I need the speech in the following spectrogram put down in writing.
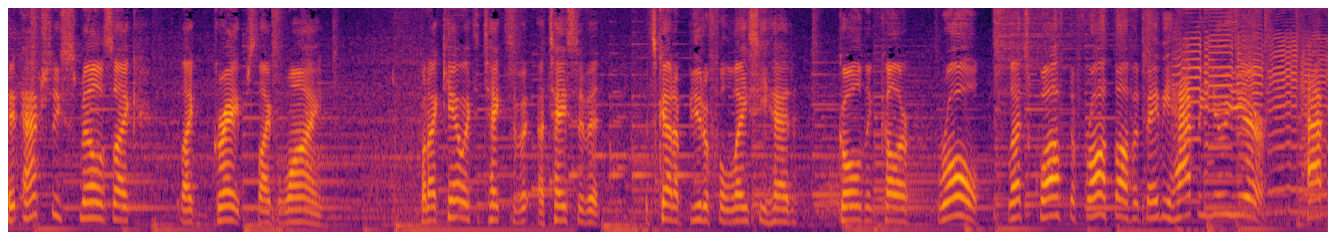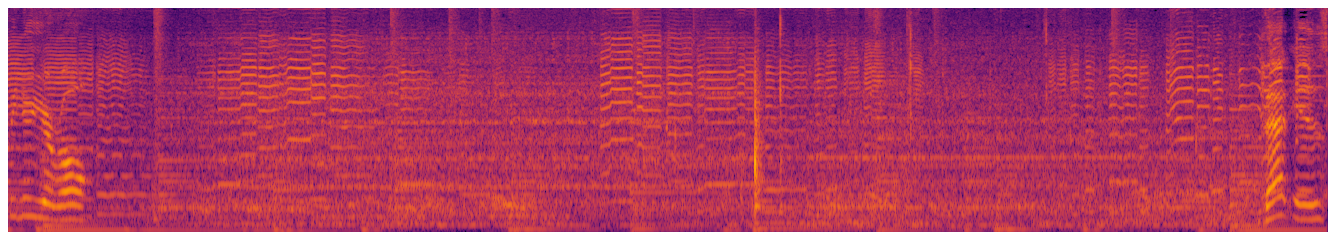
It actually smells like like grapes, like wine. But I can't wait to take a taste of it. It's got a beautiful lacy head, golden color. Roll, let's quaff the froth off it, baby. Happy New Year. Happy New Year, Roll. That is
